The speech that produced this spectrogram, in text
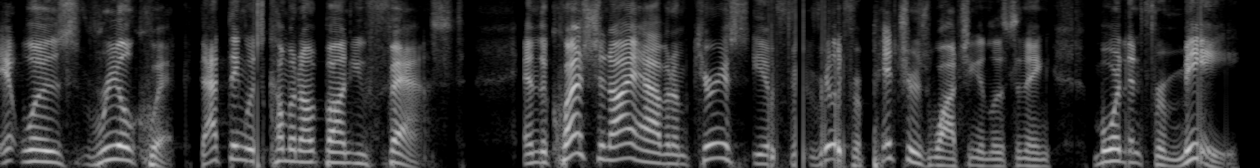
It was real quick. That thing was coming up on you fast. And the question I have, and I'm curious, know, really for pitchers watching and listening more than for me,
